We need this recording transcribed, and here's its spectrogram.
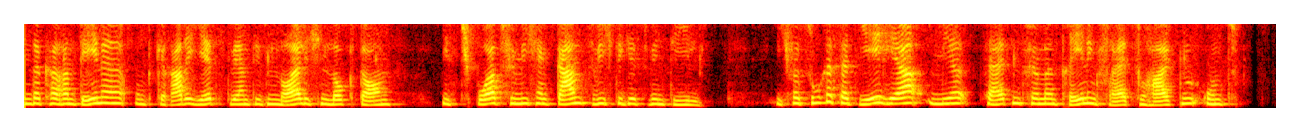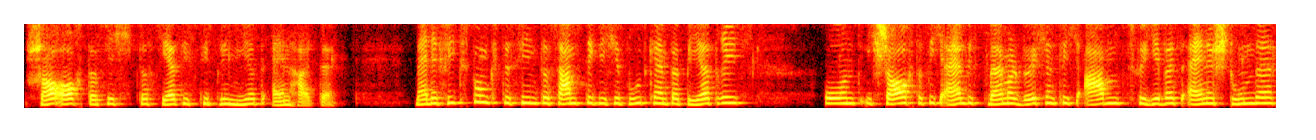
in der Quarantäne und gerade jetzt während diesem neuerlichen Lockdown ist Sport für mich ein ganz wichtiges Ventil. Ich versuche seit jeher, mir Zeiten für mein Training freizuhalten und schaue auch, dass ich das sehr diszipliniert einhalte. Meine Fixpunkte sind das samstägliche Bootcamp bei Beatrice und ich schaue auch, dass ich ein bis zweimal wöchentlich abends für jeweils eine Stunde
